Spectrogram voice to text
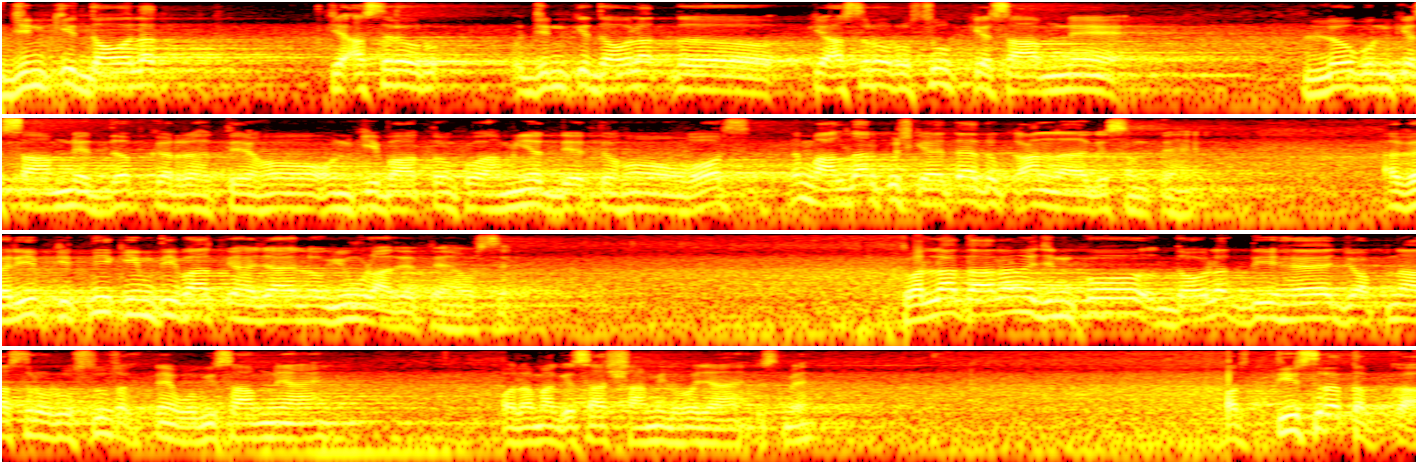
जिनकी दौलत के असर जिनकी दौलत के असर रसूख के सामने लोग उनके सामने दब कर रहते हों, उनकी बातों को अहमियत देते हों, गौर से मालदार कुछ कहता है तो कान लगा के सुनते हैं। गरीब कितनी कीमती बात कह जाए, लोग यूँ उड़ा देते हैं उससे तो अल्लाह ताला ने जिनको दौलत दी है, जो अपना असर रसूख रखते हैं, वो भी सामने आएँ के साथ शामिल हो जाएँ इसमें। और तीसरा तबका,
